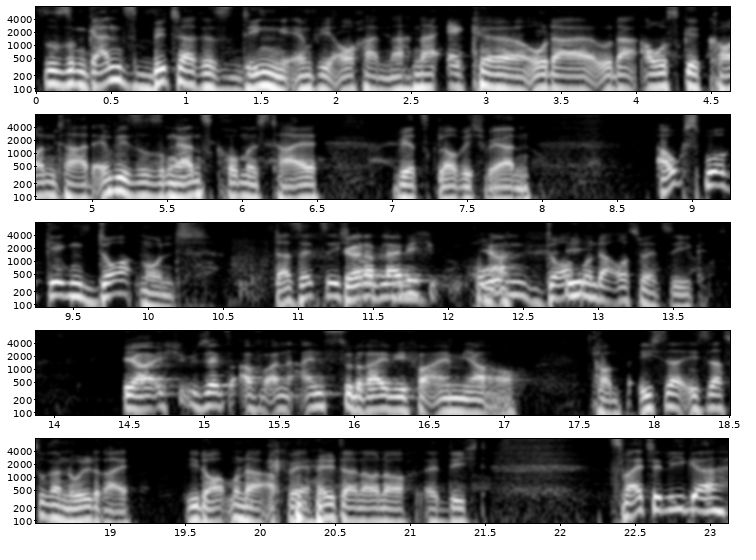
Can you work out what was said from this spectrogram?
so, so ein ganz bitteres Ding, irgendwie auch nach einer Ecke oder, oder ausgekontert. Irgendwie so, so ein ganz krummes Teil wird's, glaube ich, werden. Augsburg gegen Dortmund. Da setze ich Ja, da auf ich- hohen ja. Dortmunder Auswärtssieg. Ja, ich setze auf ein 1 zu 3 wie vor einem Jahr auch. Komm, ich sag, ich sag sogar 0-3. Die Dortmunder Abwehr hält dann auch noch äh, dicht. Zweite Liga,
